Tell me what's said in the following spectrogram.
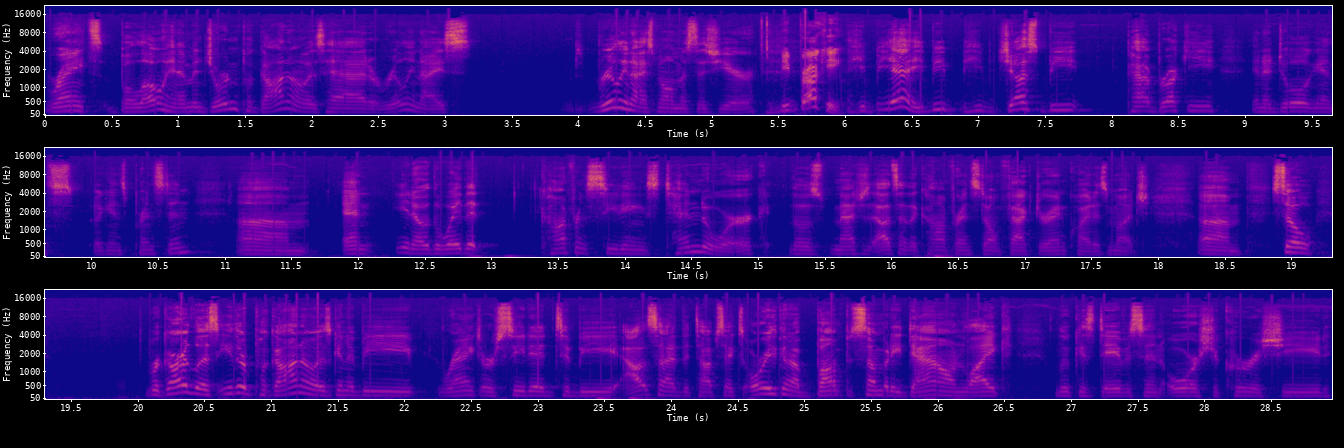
ranked below him, and Jordan Pagano has had a really nice, really nice moments this year. He beat Brucki. He yeah he beat he just beat Pat Brucki in a duel against against Princeton. Um, and you know the way that conference seedings tend to work, those matches outside the conference don't factor in quite as much. Um, so regardless, either Pagano is going to be ranked or seated to be outside the top six, or he's going to bump somebody down like Lucas Davison or Shakur Rashid.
